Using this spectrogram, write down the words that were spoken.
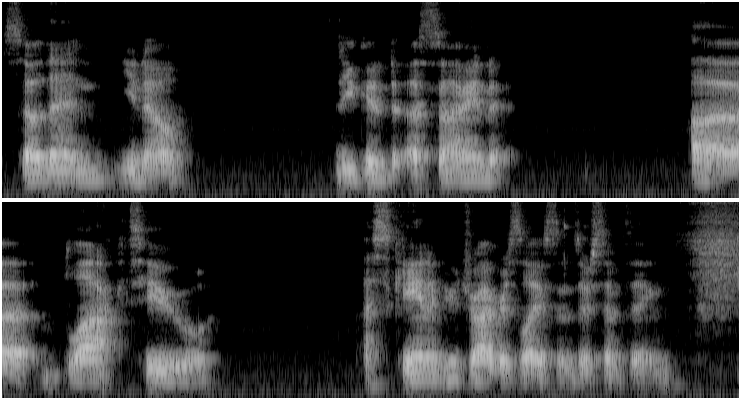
So then you know you could assign a block to a scan of your driver's license or something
